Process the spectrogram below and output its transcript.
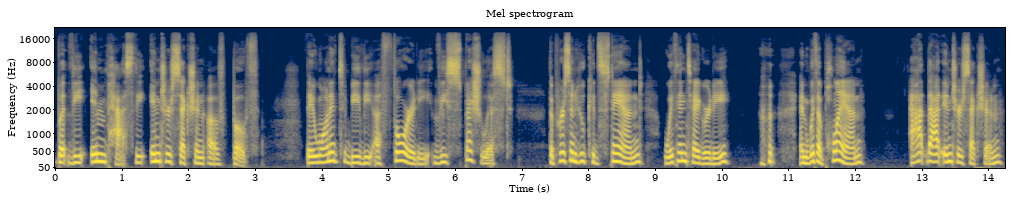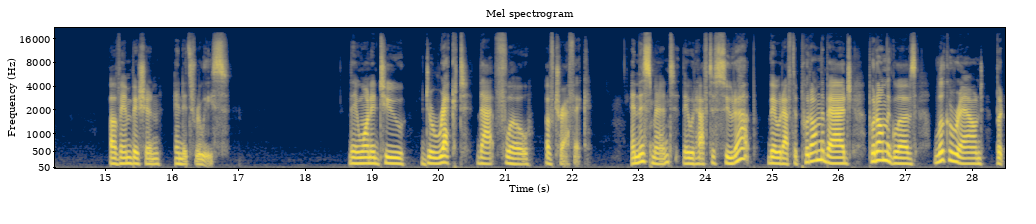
but the impasse, the intersection of both. They wanted to be the authority, the specialist, the person who could stand with integrity and with a plan at that intersection of ambition and its release. They wanted to direct that flow of traffic. And this meant they would have to suit up. They would have to put on the badge, put on the gloves, look around, but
